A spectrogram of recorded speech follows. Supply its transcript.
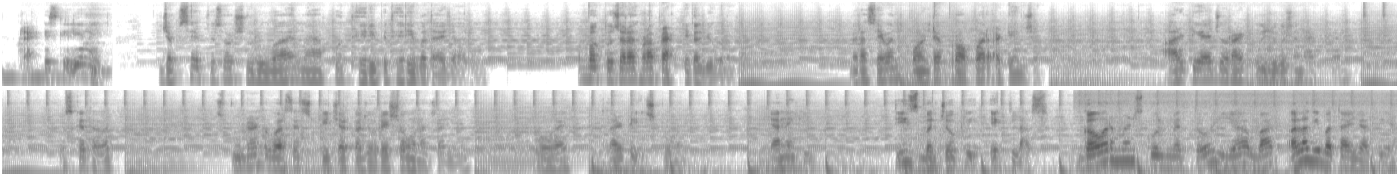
प्रैक्टिस के लिए नहीं। जब से एपिसोड शुरू हुआ है, मैं आपको थेरी पे थेरी बताए जा रहा हूँ। अब वक्त हो चला थोड़ा प्रैक्टिकल भी बनेगा मेरा सेवन्थ पॉइंट है प्रॉपर अटेंशन आरटीआई जो राइट टू एजुकेशन एक्ट है, उसके तहत स्टूडेंट वर्सेस टीचर का जो रेशो होना चाहिए वो है थर्टी टू वन यानी कि तीस बच्चों की एक क्लास। गवर्नमेंट स्कूल में तो यह बात अलग ही बताई जाती है।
